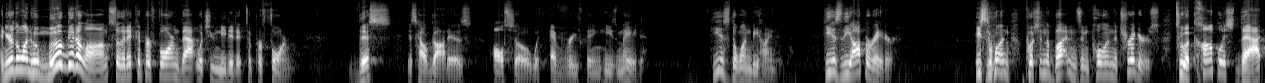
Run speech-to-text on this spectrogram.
and you're the one who moved it along so that it could perform that which you needed it to perform. This is how God is also with everything He's made. He is the one behind it, He is the operator. He's the one pushing the buttons and pulling the triggers to accomplish that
